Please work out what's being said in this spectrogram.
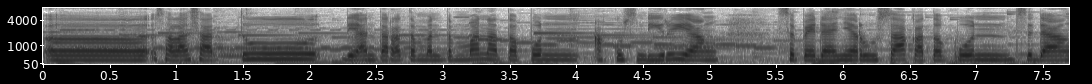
uh, salah satu di antara teman-teman ataupun aku sendiri yang sepedanya rusak ataupun sedang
